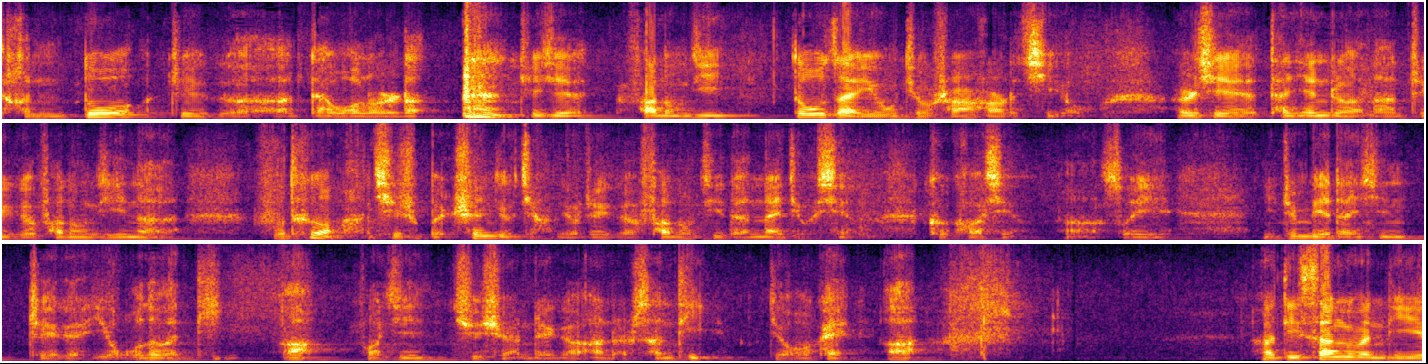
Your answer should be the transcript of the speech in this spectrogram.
很多这个带涡轮的 这些发动机都在用九十二号的汽油，而且探险者呢这个发动机呢，福特嘛，其实本身就讲究这个发动机的耐久性、可靠性啊。所以你真别担心这个油的问题啊，放心去选这个二点三 T 就 OK 啊。好，第三个问题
